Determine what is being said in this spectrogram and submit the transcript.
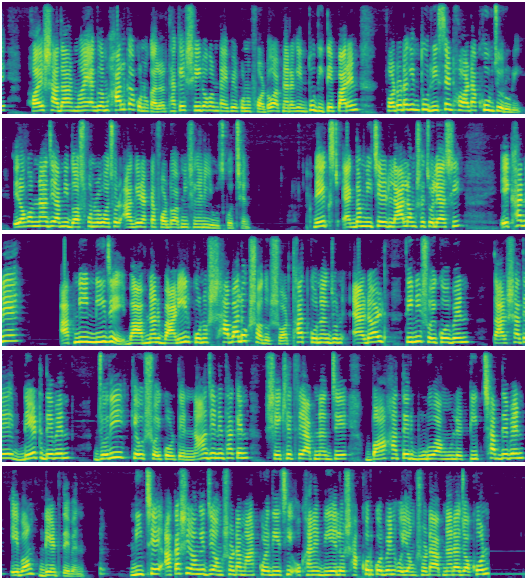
হয় সাদা, নয় একদম হালকা কোনো কালার থাকে, সেই রকম টাইপের কোনো ফটো আপনারা কিন্তু দিতে পারেন। ফটোটা কিন্তু রিসেন্ট হওয়াটা খুব জরুরি। এরকম না যে আপনি দশ পনেরো বছর আগের একটা ফটো আপনি সেখানে ইউজ করছেন। নেক্সট একদম নিচের লাল অংশে চলে আসি। এখানে আপনি নিজে বা আপনার বাড়ির কোনো সাবালক সদস্য, অর্থাৎ কোনো একজন অ্যাডাল্ট তিনি সই করবেন, তার সাথে ডেট দেবেন। যদি কেউ সই করতে না জেনে থাকেন সেই ক্ষেত্রে আপনার যে বাঁ হাতের বুড়ো আঙুলের টিপ ছাপ দেবেন এবং ডেট দেবেন। নিচে আকাশি রঙের যে অংশটা মার্ক করে দিয়েছি, ওখানে বিএলও স্বাক্ষর করবেন। ওই অংশটা আপনারা যখন,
